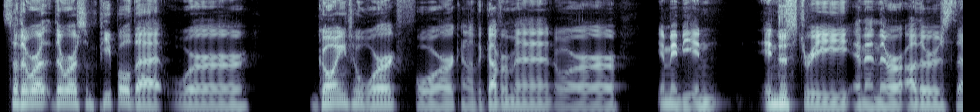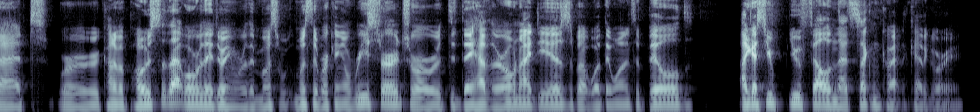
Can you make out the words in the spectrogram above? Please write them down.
So there were, there were some people that were going to work for kind of the government or you know, maybe in industry, and then there were others that were kind of opposed to that. What were they doing? Were they most, mostly working on research, or did they have their own ideas about what they wanted to build? I guess you you fell in that second category.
